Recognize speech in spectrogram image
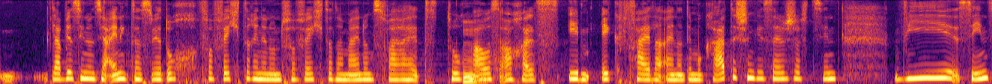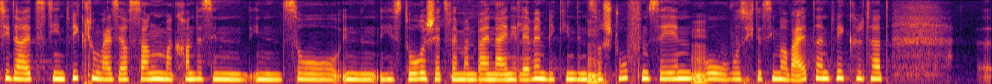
ich glaube, wir sind uns ja einig, dass wir doch Verfechterinnen und Verfechter der Meinungsfreiheit durchaus mhm. auch als eben Eckpfeiler einer demokratischen Gesellschaft sind. Wie sehen Sie da jetzt die Entwicklung? Weil Sie auch sagen, man kann das in, in so in historisch jetzt, wenn man bei 9-11 beginnt, in mhm. so Stufen sehen, wo, wo sich das immer weiterentwickelt hat. Äh,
